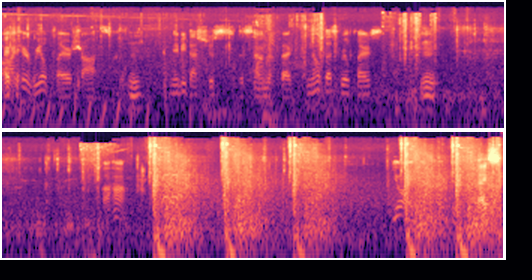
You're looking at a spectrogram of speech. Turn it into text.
Oh, I hear real player shots. Mhm. Maybe that's just the sound effect. Nope, that's real players. Mm. Aha. Yo, I attacked him. Nice.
